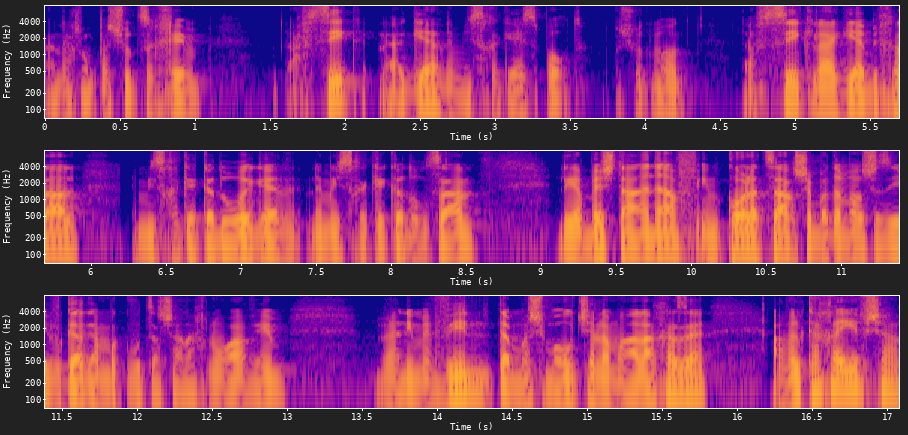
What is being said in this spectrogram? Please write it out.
אנחנו פשוט צריכים להפסיק להגיע למשחקי ספורט, פשוט מאוד. להפסיק להגיע בכלל למשחקי כדורגל, למשחקי כדורסל, לייבש את הענף עם כל הצער שבדבר שזה יפגע גם בקבוצה שאנחנו אוהבים, ואני מבין את המשמעות של המהלך הזה, אבל ככה אי אפשר.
